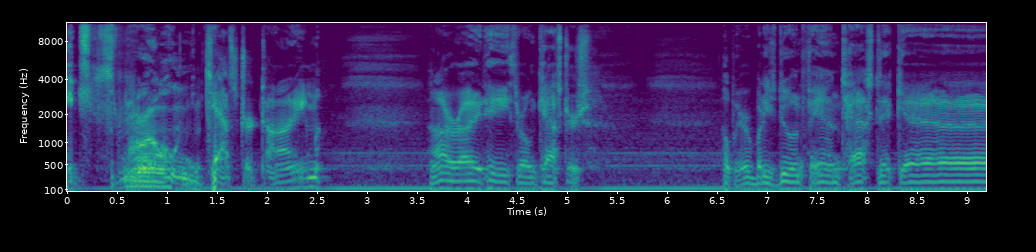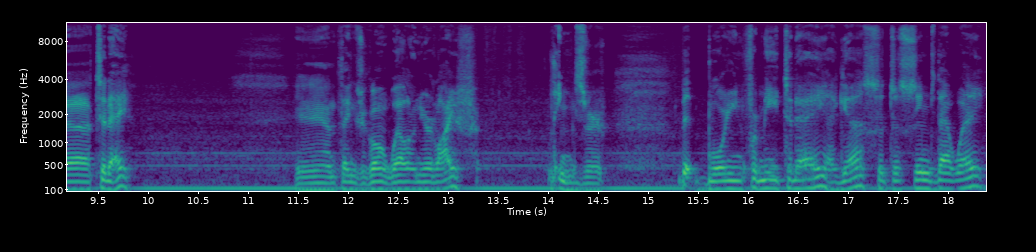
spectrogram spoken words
It's Thronecaster time. All right, hey, Thronecasters. Hope everybody's doing fantastic uh, today. And things are going well in your life. Things are a bit boring for me today, I guess. It just seems that way.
